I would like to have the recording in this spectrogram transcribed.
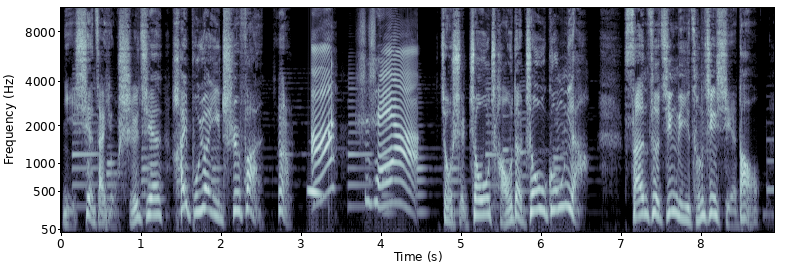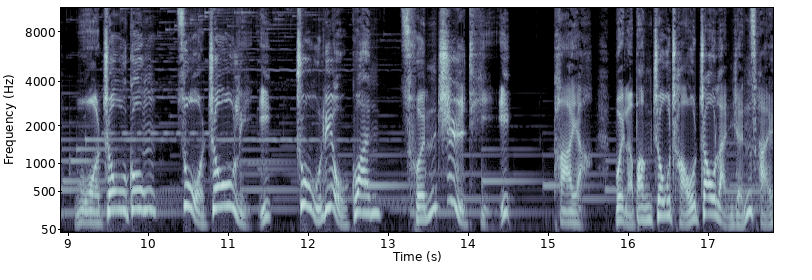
你现在有时间还不愿意吃饭，哼！啊，是谁呀？就是周朝的周公呀。《三字经》里曾经写道：“我周公作周礼，著六官，存治体。”他呀，为了帮周朝招揽人才，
